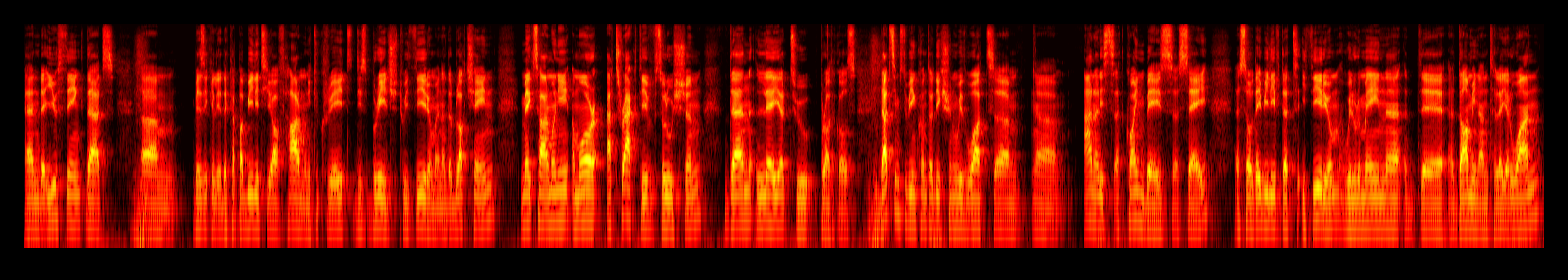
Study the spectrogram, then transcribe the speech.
and you think that um, basically the capability of Harmony to create this bridge to Ethereum and other blockchain makes Harmony a more attractive solution than layer 2 protocols. That seems to be in contradiction with what um, uh, analysts at Coinbase uh, say. Uh, so they believe that Ethereum will remain uh, the dominant layer one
